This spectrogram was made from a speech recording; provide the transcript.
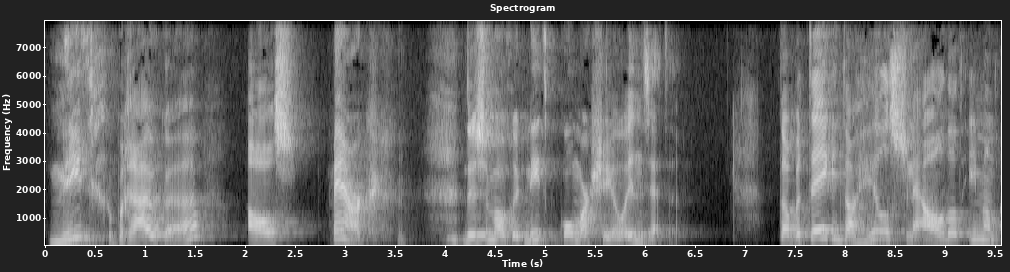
niet gebruiken als merk. Dus ze mogen het niet commercieel inzetten. Dat betekent al heel snel dat iemand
